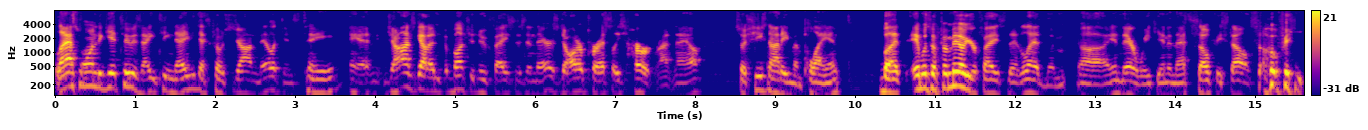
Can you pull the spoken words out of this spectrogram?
last one to get to is 18 Navy. That's Coach John Milliken's team, and John's got a, a bunch of new faces in there. His daughter Presley's hurt right now, so she's not even playing. But it was a familiar face that led them uh, in their weekend, and that's Sophie Stone. Sophie,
